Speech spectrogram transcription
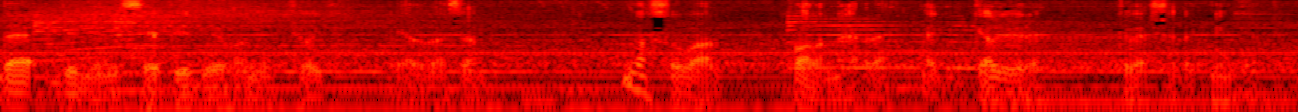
de gyönyörű szép idő van, úgyhogy élvezem. Na szóval valamerre megyünk előre, kövessetek minket.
